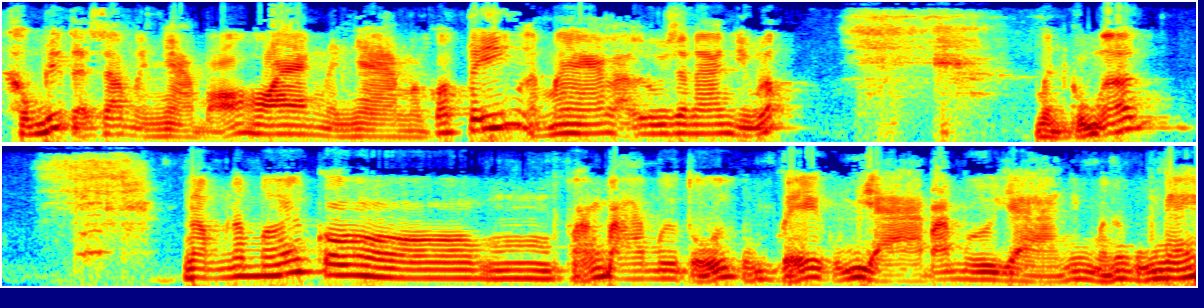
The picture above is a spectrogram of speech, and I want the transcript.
không biết tại sao mà nhà bỏ hoang là nhà mà có tiếng là ma là Louisiana nhiều lắm. Mình cũng ớn. Năm nó mới có khoảng 30 tuổi, cũng kể cũng già 30 già, nhưng mà nó cũng ngán.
